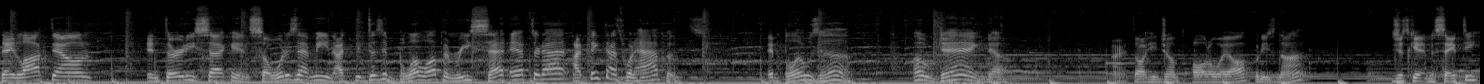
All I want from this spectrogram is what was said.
they lock down in 30 seconds. So what does that mean? I think does it blow up and reset after that? I think that's what happens. It blows up. Oh dang no. Alright, thought he jumped all the way off, but he's not. Just getting to safety.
